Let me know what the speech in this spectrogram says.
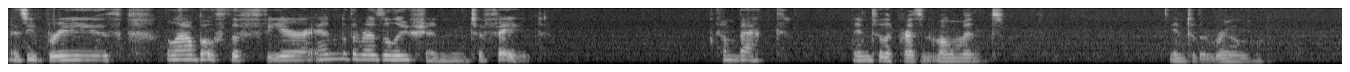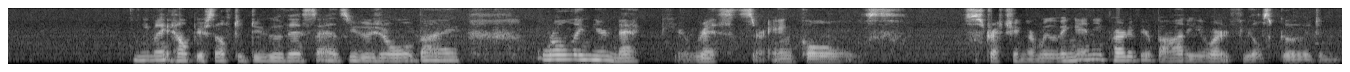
As you breathe, allow both the fear and the resolution to fade. Come back into the present moment, into the room. You might help yourself to do this as usual by rolling your neck, your wrists or ankles, stretching or moving any part of your body where it feels good and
